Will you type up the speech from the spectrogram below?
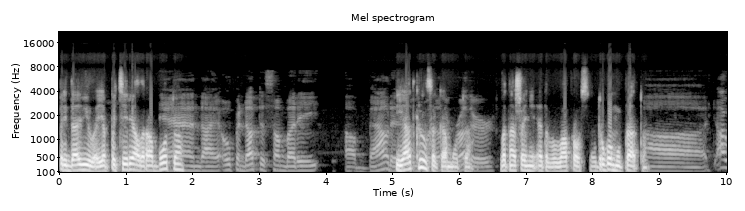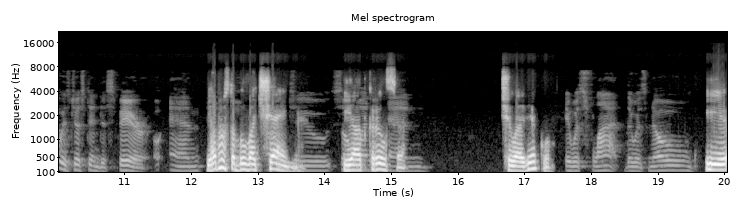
придавило. Я потерял работу. Я открылся кому-то в отношении этого вопроса, другому брату. Я просто был в отчаянии. И я открылся человеку. И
